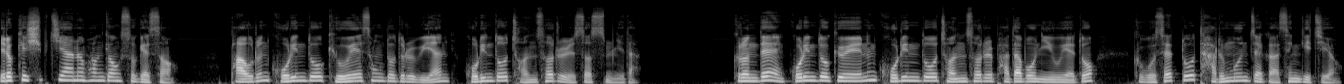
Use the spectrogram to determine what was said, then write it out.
이렇게 쉽지 않은 환경 속에서 바울은 고린도 교회 성도들을 위한 고린도 전설을 썼습니다. 그런데 고린도 교회에는 고린도 전설을 받아본 이후에도 그곳에 또 다른 문제가 생기지요.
